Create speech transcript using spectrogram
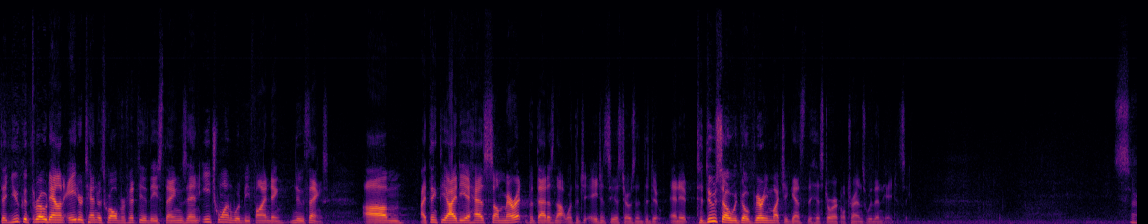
that you could throw down 8 or 10 or 12 or 50 of these things, and each one would be finding new things. Um, I think the idea has some merit, but that is not what the agency has chosen to do. And it, to do so would go very much against the historical trends within the agency. Sir.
